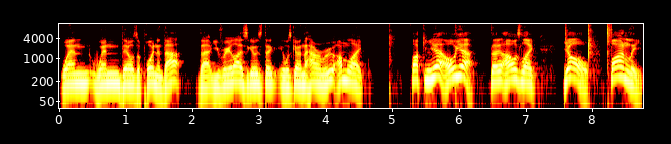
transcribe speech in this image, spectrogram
when when there was a point in that that you realize it goes the, it was going the harem route, I'm like, fucking yeah, oh yeah. The, I was like, yo, finally,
